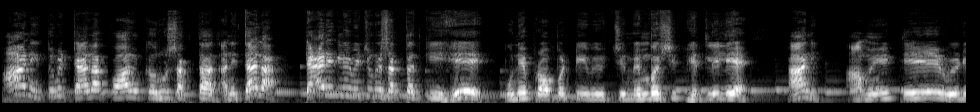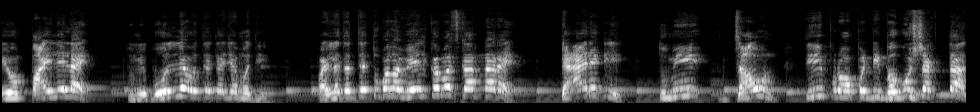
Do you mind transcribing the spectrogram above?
आणि तुम्ही त्याला कॉल करू शकतात आणि त्याला डायरेक्टली विचारू शकतात की हे पुणे प्रॉपर्टी ची मेंबरशिप घेतलेली आहे. आणि आम्ही ते व्हिडिओ पाहिलेला आहे. तुम्ही बोलले होते त्याच्यामध्ये. पहिलं तर ते तुम्हाला वेलकमच करणार आहे. डायरेक्टली तुम्ही जाऊन ती प्रॉपर्टी बघू शकतात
